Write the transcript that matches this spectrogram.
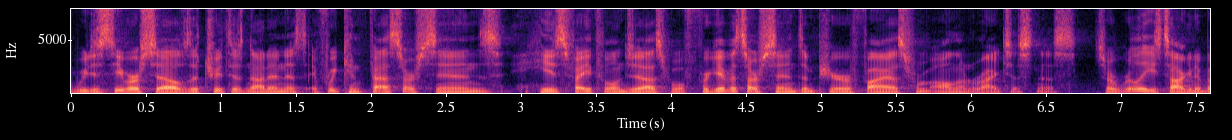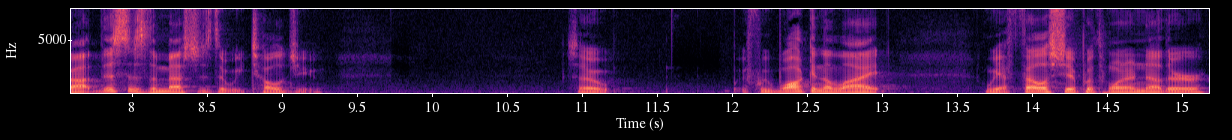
We deceive ourselves, the truth is not in us. If we confess our sins, he is faithful and just, will forgive us our sins and purify us from all unrighteousness. So really he's talking about this is the message that we told you. So if we walk in the light, we have fellowship with one another,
